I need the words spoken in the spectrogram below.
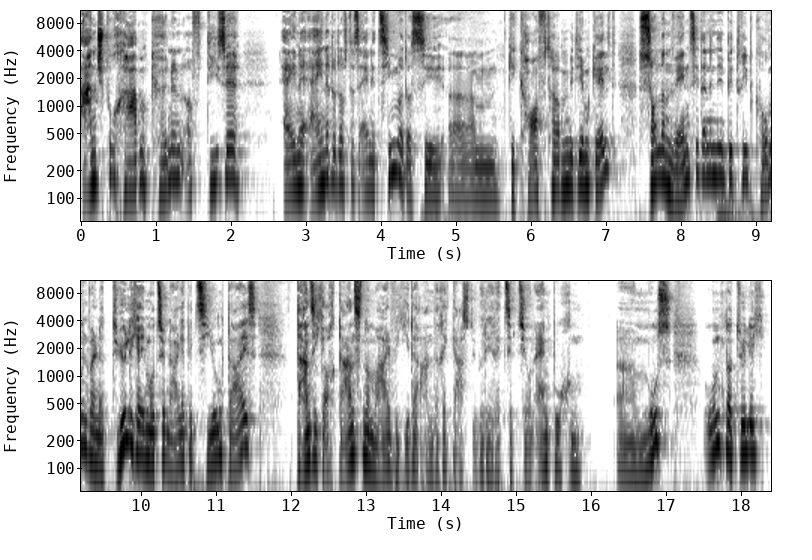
Anspruch haben können auf diese eine Einheit oder auf das eine Zimmer, das sie ähm, gekauft haben mit ihrem Geld, sondern wenn sie dann in den Betrieb kommen, weil natürlich eine emotionale Beziehung da ist, dann sich auch ganz normal wie jeder andere Gast über die Rezeption einbuchen äh, muss und natürlich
